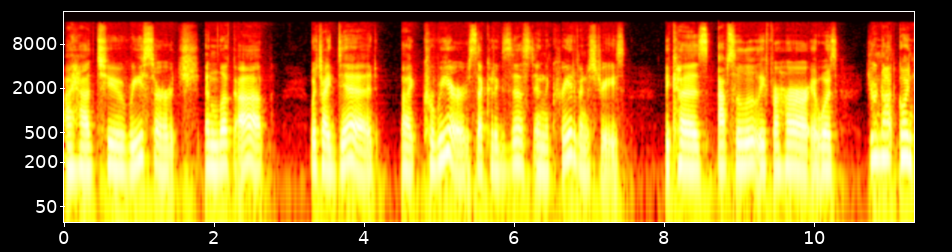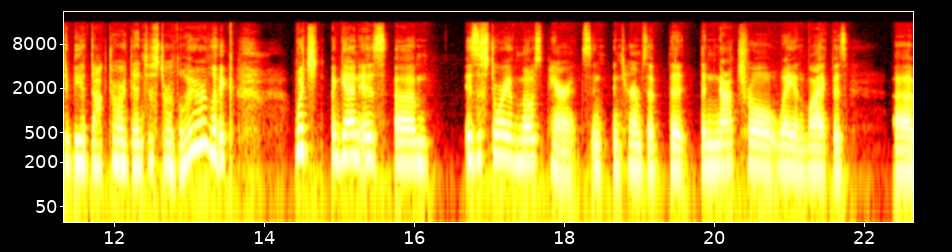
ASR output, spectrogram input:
I had to research and look up, which I did, like careers that could exist in the creative industries because absolutely for her it was you're not going to be a doctor or a dentist or a lawyer? Like which again is um, is the story of most parents in, in terms of the the natural way in life is uh,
